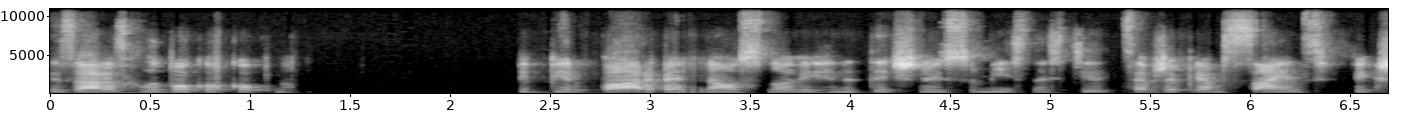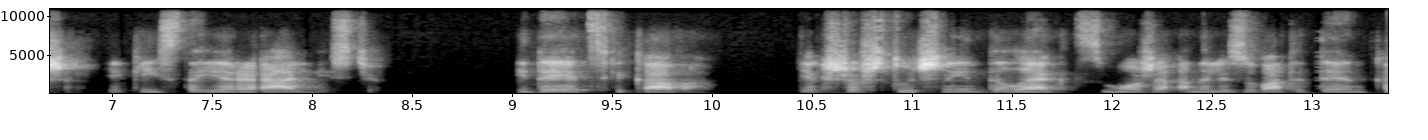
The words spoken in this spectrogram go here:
Ти зараз глибоко копнув. Підбір пари на основі генетичної сумісності це вже прям science fiction, який стає реальністю. Ідея цікава. Якщо штучний інтелект зможе аналізувати ДНК,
